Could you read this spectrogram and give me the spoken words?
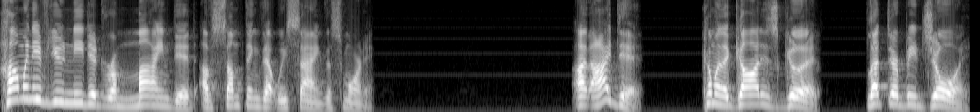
How many of you needed reminded of something that we sang this morning? I, I did. Come on, that God is good. Let there be joy.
